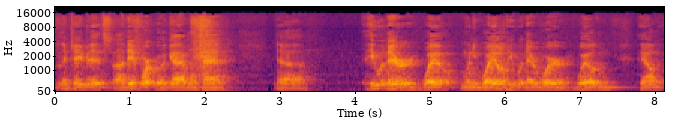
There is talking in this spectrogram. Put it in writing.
Let me tell you this. I did work with a guy one time. He wouldn't ever weld when he weld. He wouldn't ever wear welding helmet.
